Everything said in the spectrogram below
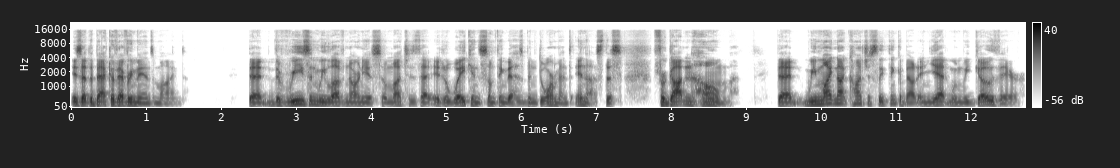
is at the back of every man's mind, that the reason we love Narnia so much is that it awakens something that has been dormant in us, this forgotten home that we might not consciously think about. And yet, when we go there,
